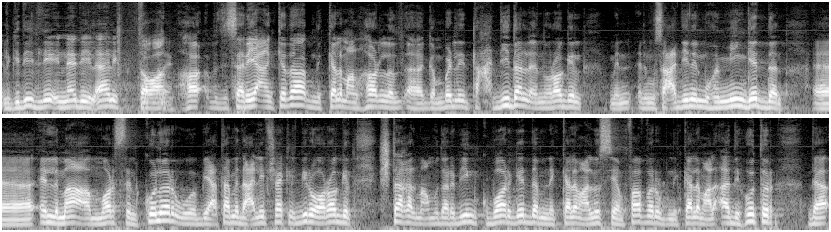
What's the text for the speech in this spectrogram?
الجديد للنادي الأهلي. طبعا. سريعا كده بنتكلم عن هارل آه، جامبرلي تحديدا لأنه راجل من المساعدين المهمين جدا آه، اللي مع مارسيل كولر وبيعتمد عليه بشكل كبير. هو راجل اشتغل مع مدربين كبار جدا. بنتكلم على لوسيان فافر وبنتكلم على أدي هوتر. ده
